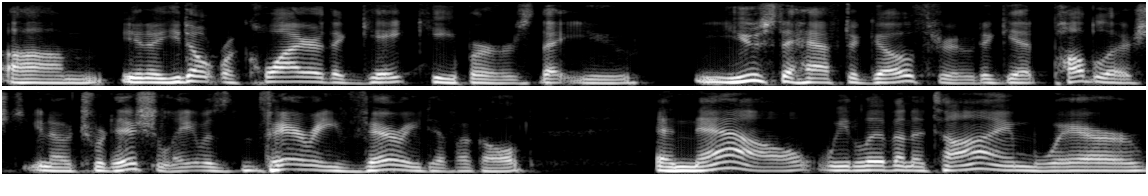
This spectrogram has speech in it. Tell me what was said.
um, you know, you don't require the gatekeepers that you used to have to go through to get published. You know, traditionally it was very very difficult, and now we live in a time where,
